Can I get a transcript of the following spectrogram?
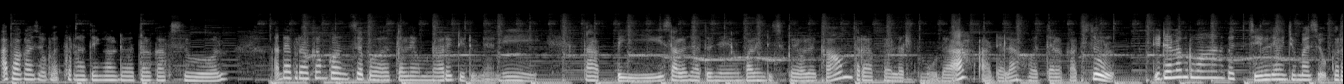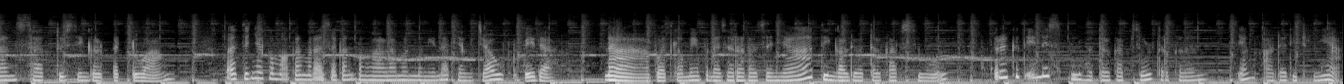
Apakah sobat pernah tinggal di hotel kapsul? Ada beragam konsep hotel yang menarik di dunia ini. Tapi salah satunya yang paling disukai oleh kaum traveler muda adalah hotel kapsul. Di dalam ruangan kecil yang cuma seukuran satu single bed doang, pastinya kamu akan merasakan pengalaman menginap yang jauh berbeda. Nah, buat kamu yang penasaran rasanya tinggal di hotel kapsul, berikut ini 10 hotel kapsul terkeren yang ada di dunia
